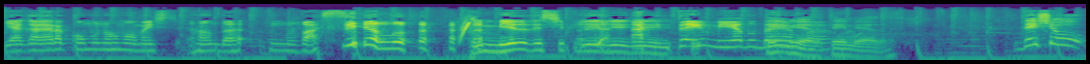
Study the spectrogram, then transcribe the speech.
E a galera, como normalmente anda no vacilo, Tem medo desse tipo de. de- tem medo da Tem irmã. medo, tem medo. Deixa eu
